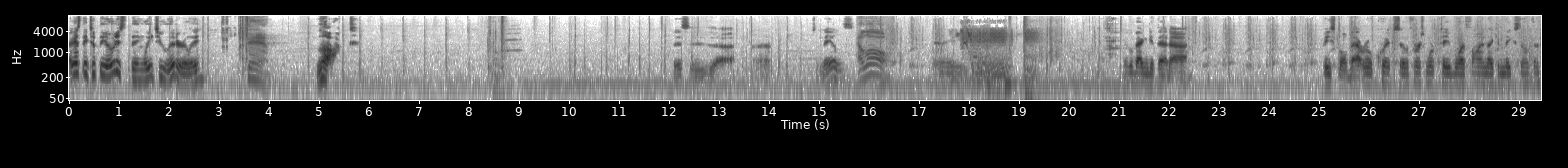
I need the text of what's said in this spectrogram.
I guess they took the Otis thing way too literally. Damn. Locked. This is, uh, uh some nails. Hello. Hey. Let me go back and get that, uh, baseball bat real quick so the first work table I find I can make something.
